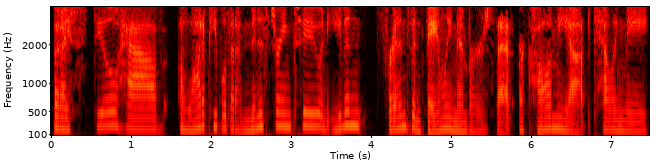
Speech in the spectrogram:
But I still have a lot of people that I'm ministering to, and even friends and family members that are calling me up, telling me,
